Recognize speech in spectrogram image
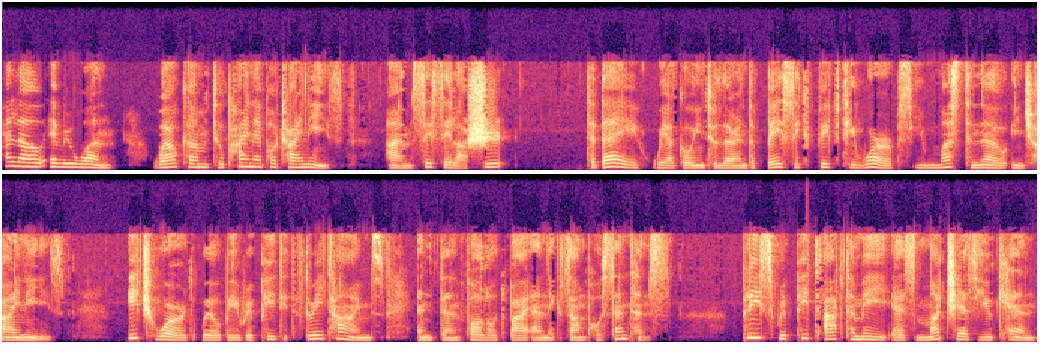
Hello everyone, welcome to Pineapple Chinese. I'm Cici 老师. Today we are going to learn the basic 50 verbs you must know in Chinese. Each word will be repeated three times and then followed by an example sentence. Please repeat after me as much as you can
